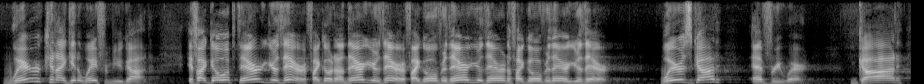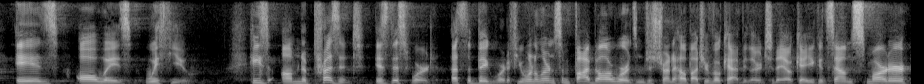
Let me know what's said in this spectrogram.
Where can I get away from you, God? If I go up there, you're there. If I go down there, you're there. If I go over there, you're there. And if I go over there, you're there. Where is God? Everywhere. God is always with you. He's omnipresent, is this word. That's the big word. If you want to learn some $5 words, I'm just trying to help out your vocabulary today, okay? You can sound smarter,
